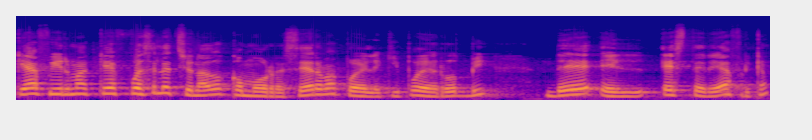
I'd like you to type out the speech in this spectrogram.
que afirma que fue seleccionado como reserva por el equipo de rugby del este de África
